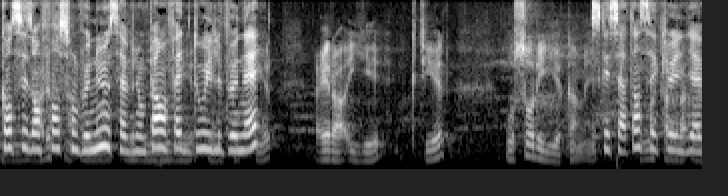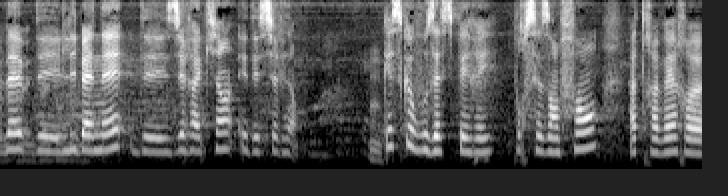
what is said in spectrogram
Quand ces enfants sont venus, nous ne savions pas en fait d'où ils venaient. Ce qui est certain, c'est qu'il y avait des Libanais, des Irakiens et des Syriens. Hmm. Qu'est-ce que vous espérez pour ces enfants à travers euh,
